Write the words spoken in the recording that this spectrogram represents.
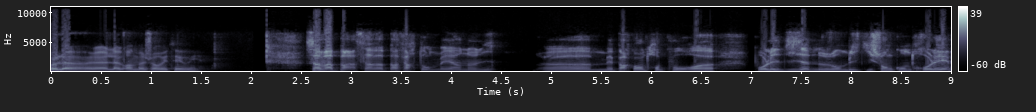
Oh, la, la- la grande majorité, oui. ça va pas, ça va pas faire tomber un Oni. Euh, mais par contre, pour euh, pour les dizaines de zombies qui sont contrôlés,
